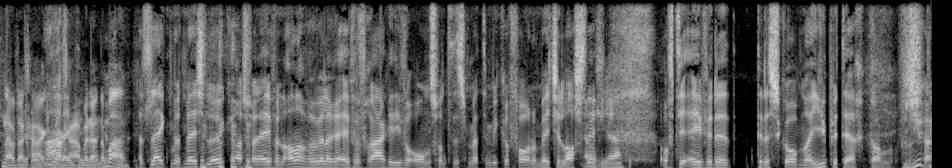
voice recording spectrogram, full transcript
Nou, dan, ga ik, gaan we naar de maan. het lijkt me het meest leuke als we even een ander vrijwilliger even vragen die voor ons, want het is met de microfoon een beetje lastig, ja. of die even de telescoop naar Jupiter kan verschuiven.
